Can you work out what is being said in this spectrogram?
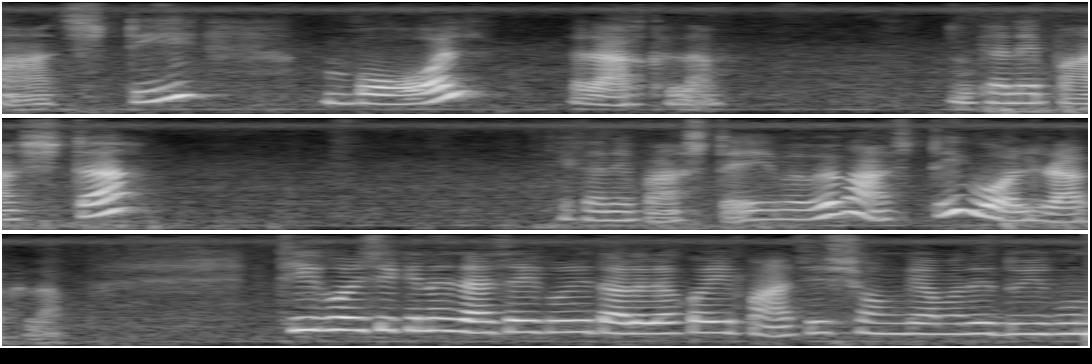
পাঁচটি বল রাখলাম। এখানে পাঁচটা এখানে পাঁচটা, এইভাবে পাঁচটি বল রাখলাম। ঠিক হয়েছে কিনা যাচাই করি, তাহলে দেখো এই পাঁচের সঙ্গে আমাদের দুই গুণ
